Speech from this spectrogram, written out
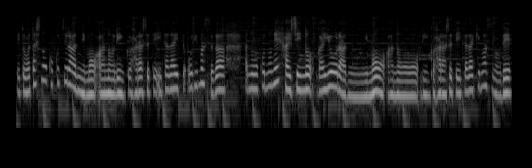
えっと、私の告知欄にも、あの、リンク貼らせていただいておりますが、あの、このね、配信の概要欄にも、あの、リンク貼らせていただきますので、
